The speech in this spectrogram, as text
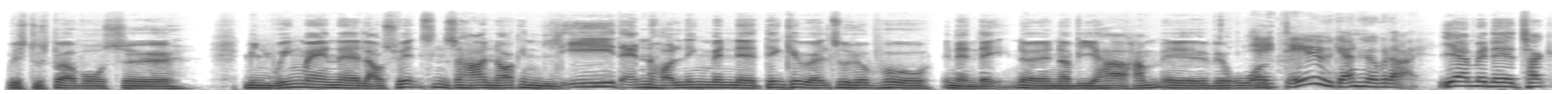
Hvis du spørger vores... Uh, min wingman, øh, Lars Svendsen, så har nok en lidt anden holdning, men uh, den kan vi jo altid høre på en anden dag, når, når vi har ham uh, ved roret. Ja, det vil vi gerne høre på dig. Ja, men uh, tak.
